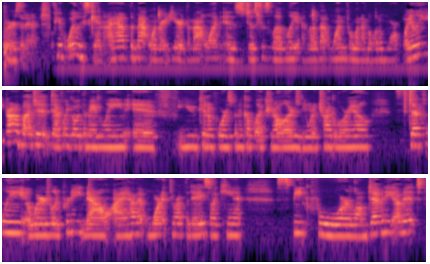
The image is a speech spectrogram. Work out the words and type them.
where is it at? If you have oily skin, I have the matte one right here. The matte one is just as lovely. I love that one for when I'm a little more oily. If you're on a budget, definitely go with the Maybelline. If you can afford to spend a couple extra dollars and you want to try the L'Oreal, it's definitely, it wears really pretty. Now, I haven't worn it throughout the day, so I can't speak for longevity of it.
